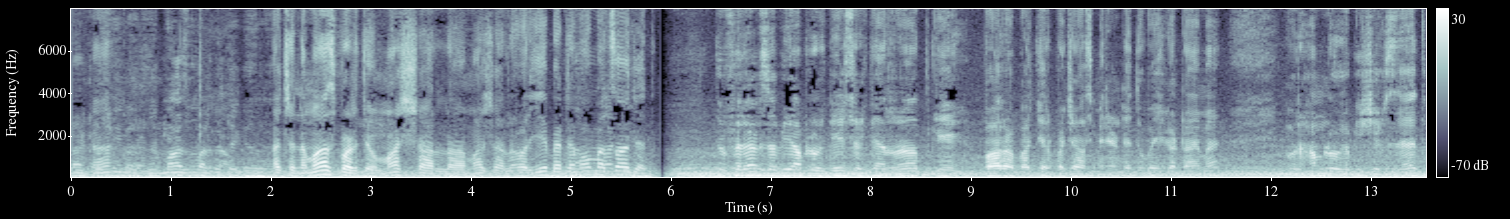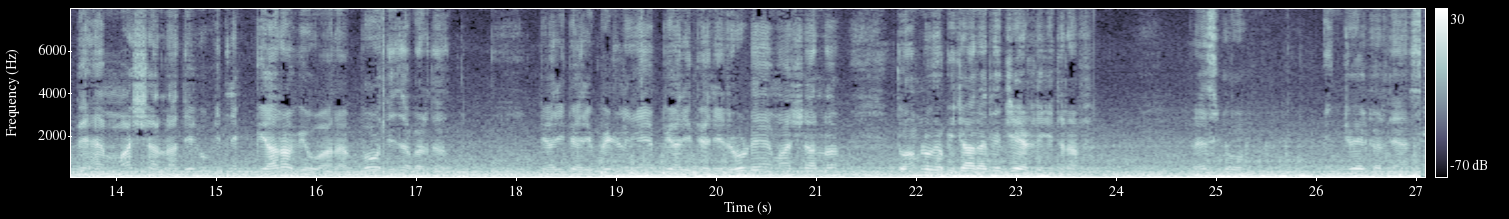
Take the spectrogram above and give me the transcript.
نماز پڑھتا ہوں۔ اچھا نماز پڑھتے ہو؟ ماشاء اللہ ماشاء اللہ اور یہ بیٹا محمد ساجد۔ تو فرینڈز ابھی آپ لوگ دیکھ سکتے ہیں رات کے بارہ بج کر پچاس منٹ ہے دبئی کا ٹائم ہے۔ اور ہم لوگ ابھی شیخ زید پہ ہیں۔ ماشاءاللہ دیکھو کتنے پیارا ویو آ رہا ہے۔ بہت ہی زبردست۔ پیاری پیاری بلڈنگیں پیاری پیاری روڈیں ہیں ماشاءاللہ۔ تو ہم لوگ ابھی جا رہے تھے جے ایل ڈی کی طرف۔ لیٹس گو انجوائے کرتے ہیں۔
